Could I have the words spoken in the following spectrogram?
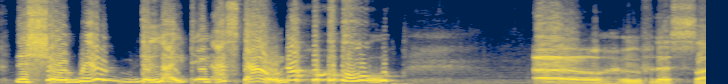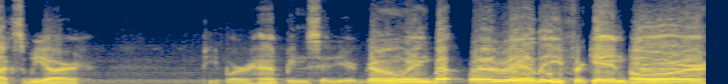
this show will delight and astound. Oh, Oh, oof, this sucks. We are. People are happy in the city are growing, but we're really freaking poor.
